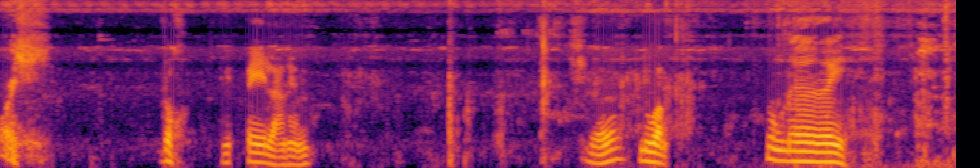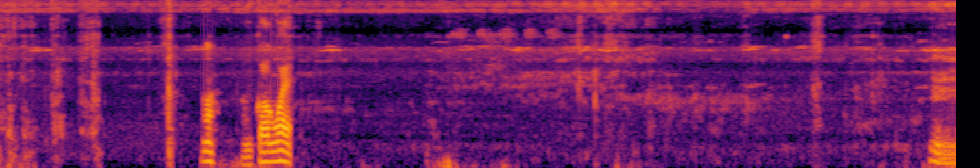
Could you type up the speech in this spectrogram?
โอ้ยโดติดเปหลังเห็น เสือลวงลวงเลยอะหลังกล้องไว้อืม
